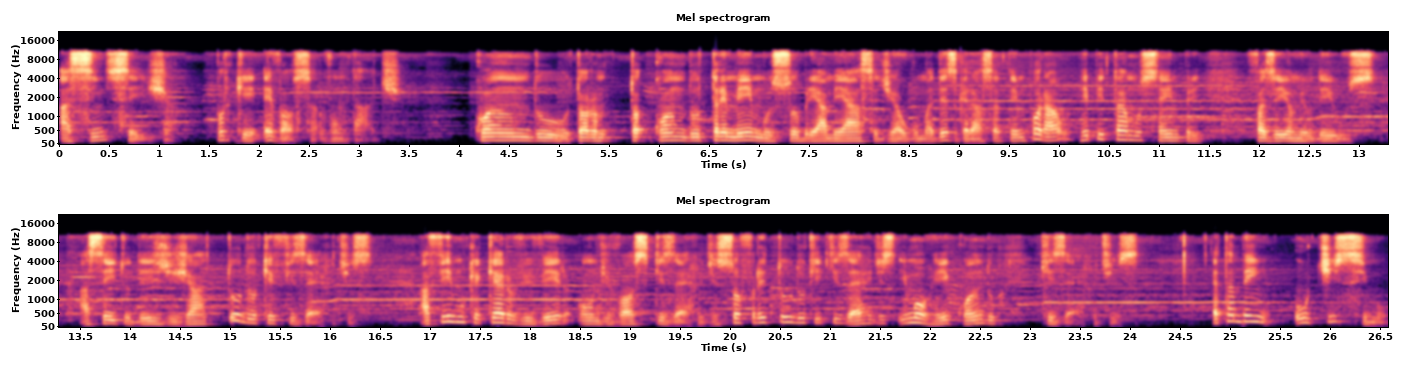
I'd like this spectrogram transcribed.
assim seja, porque é vossa vontade. Quando, quando trememos sobre a ameaça de alguma desgraça temporal, repitamos sempre: Fazei, ó meu Deus, aceito desde já tudo o que fizerdes. Afirmo que quero viver onde vós quiserdes, sofrer tudo o que quiserdes e morrer quando quiserdes. É também ultíssimo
